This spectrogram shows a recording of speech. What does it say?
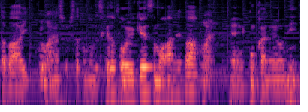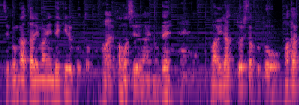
た場合っていうお話をしたと思うんですけど、そういうケースもあれば、はい。えー今回のように自分が当たり前にできることはい。かもしれないので、まあ、イラッとしたことを、また、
